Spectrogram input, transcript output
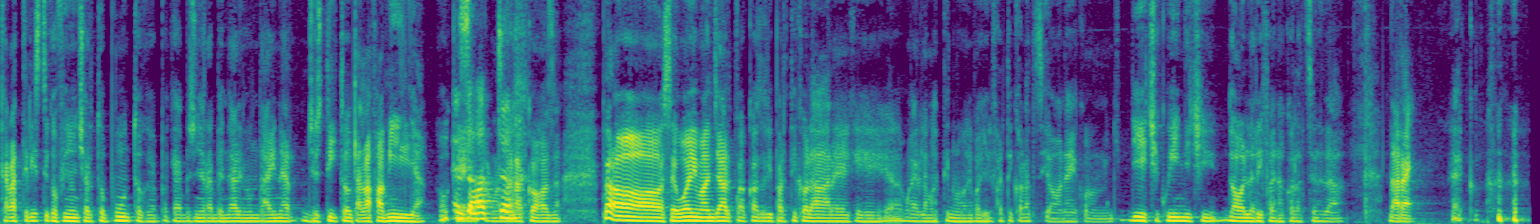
caratteristico fino a un certo punto, che, perché bisognerebbe andare in un diner gestito dalla famiglia, ok? Esatto. È una cosa. Però se vuoi mangiare qualcosa di particolare, che eh, magari la mattina non di farti colazione, con 10-15 dollari fai una colazione da, da re, ecco.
